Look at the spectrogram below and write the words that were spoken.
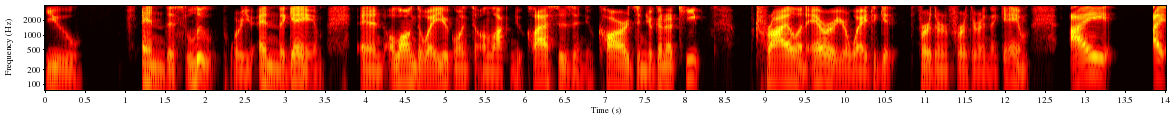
you end this loop where you end the game. And along the way you're going to unlock new classes and new cards and you're going to keep trial and error your way to get further and further in the game. I I,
